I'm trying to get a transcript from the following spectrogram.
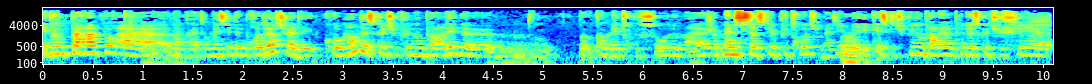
et, donc par rapport à, donc à ton métier de brodeur, tu as des commandes. Est-ce que tu peux nous parler de comme les trousseaux de mariage, même si ça se fait plus trop, tu m'as dit, mais est-ce que tu peux nous parler un peu de ce que tu fais euh?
